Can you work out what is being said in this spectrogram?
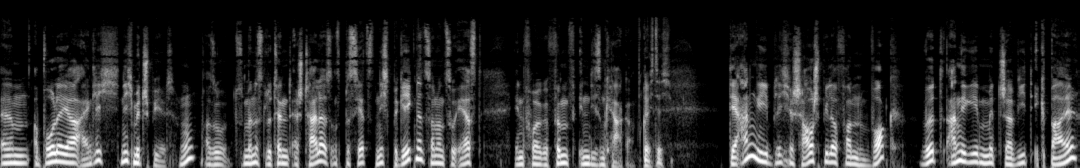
Ähm, obwohl er ja eigentlich nicht mitspielt. Ne? Also zumindest Lieutenant Ash Tyler ist uns bis jetzt nicht begegnet, sondern zuerst in Folge 5 in diesem Kerker. Richtig. Der angebliche Schauspieler von Vog wird angegeben mit Javid Iqbal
